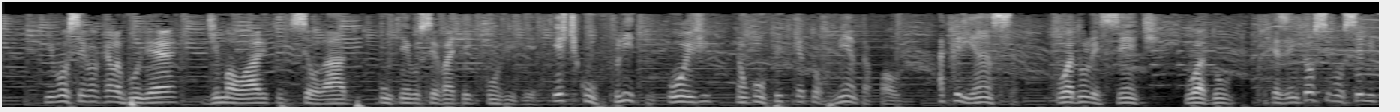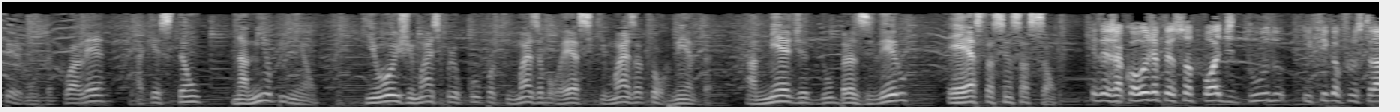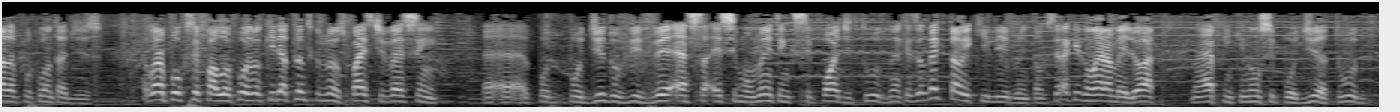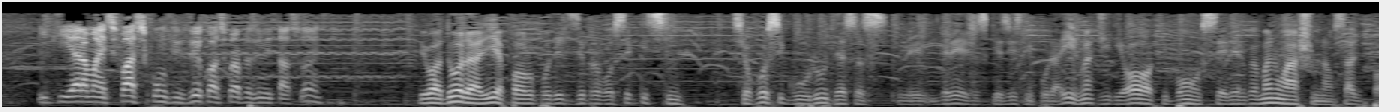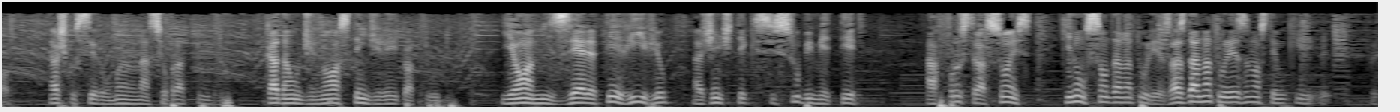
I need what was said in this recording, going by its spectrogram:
e você com aquela mulher de mau hálito do seu lado, com quem você vai ter que conviver. Este conflito, hoje, é um conflito que atormenta, Paulo, a criança, o adolescente, o adulto. Quer dizer, então, se você me pergunta qual é a questão, na minha opinião, que hoje mais preocupa, que mais aborrece, que mais atormenta a média do brasileiro, é esta sensação. Quer dizer, Jacó, hoje a pessoa pode tudo e fica frustrada por conta disso. Agora há pouco você falou, pô, eu queria tanto que os meus pais tivessem é, podido viver essa, esse momento em que se pode tudo, né? Quer dizer, onde é que está o equilíbrio então? Será que não era melhor na época em que não se podia tudo e que era mais fácil conviver com as próprias limitações? Eu adoraria, Paulo, poder dizer para você que sim. Se eu fosse guru dessas igrejas que existem por aí, não é? Diria, ó, oh, que bom, sereno, mas não acho não, sabe, Paulo? Eu acho que o ser humano nasceu para tudo. Cada um de nós tem direito a tudo. E é uma miséria terrível a gente ter que se submeter a frustrações que não são da natureza. As da natureza nós temos que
